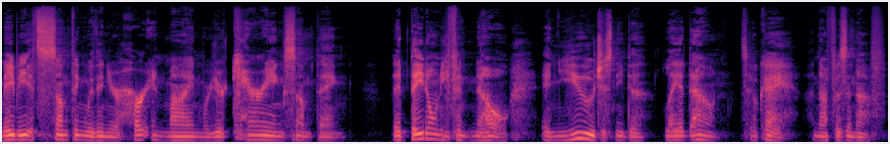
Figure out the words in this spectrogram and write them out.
Maybe it's something within your heart and mind where you're carrying something that they don't even know, and you just need to lay it down. Say, okay, enough is enough.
